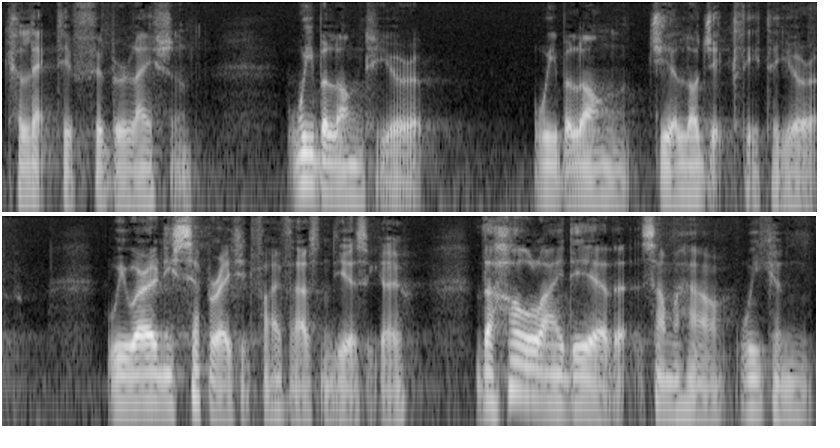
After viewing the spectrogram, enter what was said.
collective fibrillation. We belong to Europe. We belong geologically to Europe. We were only separated 5,000 years ago. The whole idea that somehow we can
